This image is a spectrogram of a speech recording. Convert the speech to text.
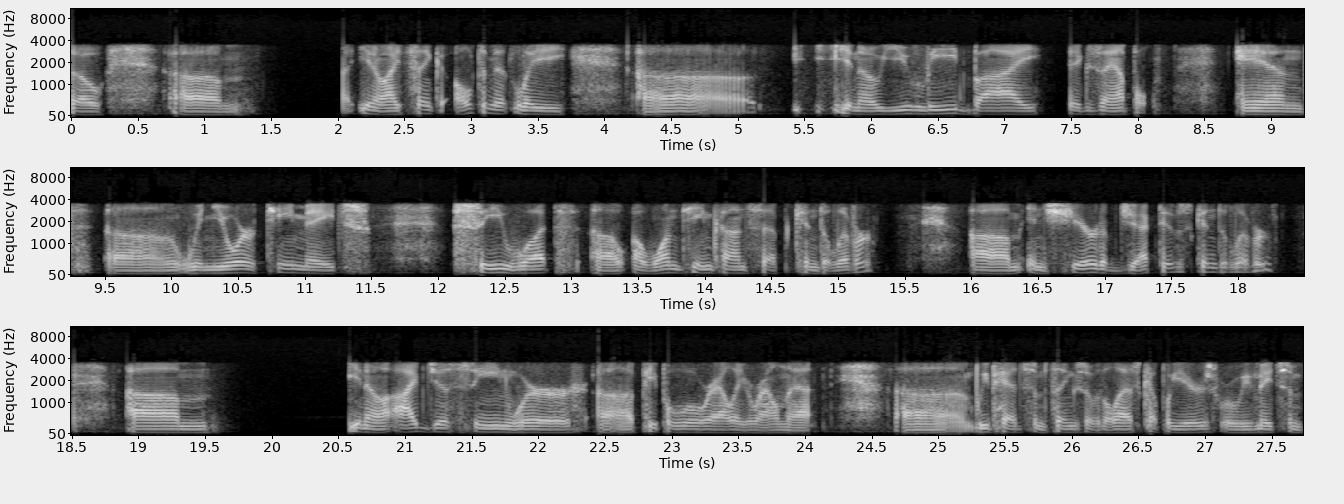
So, um, you know, I think ultimately, uh, you know, you lead by example, and uh, when your teammates see what uh, a one team concept can deliver um, and shared objectives can deliver. Um, you know, I've just seen where uh, people will rally around that. Uh, we've had some things over the last couple of years where we've made some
